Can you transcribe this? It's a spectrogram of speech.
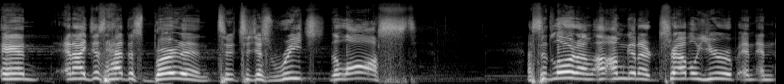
and and I just had this burden to, to just reach the lost. I said, Lord, I'm, I'm going to travel Europe and, and,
